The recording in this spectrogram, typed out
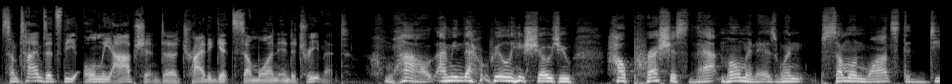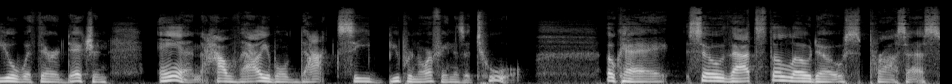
sometimes it's the only option to try to get someone into treatment. Wow. I mean, that really shows you how precious that moment is when someone wants to deal with their addiction and how valuable docs see buprenorphine as a tool. Okay. So that's the low dose process.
